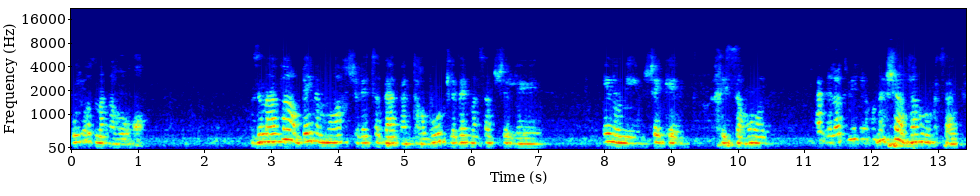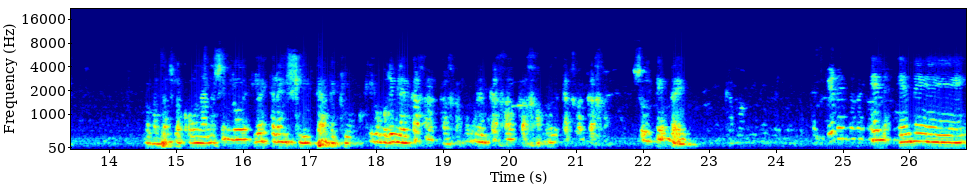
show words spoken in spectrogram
הוא לא זמן ארוך. זה מעבר בין המוח של עץ הדת והתרבות לבין מצב של אה, עינונים, שקט, חיסרון. אה, זה לא תמידי? מה שעברנו קצת במצב של הקורונה, אנשים לא, לא הייתה להם שליטה בכלום. כאילו אומרים להם ככה, ככה, אומרים להם ככה, ככה, אומרים להם ככה, ככה. שולטים בהם. רגע. אין, אין, אה,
